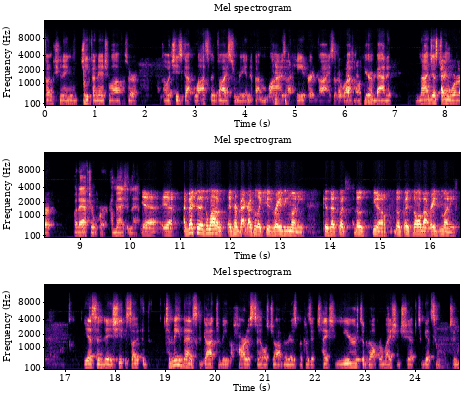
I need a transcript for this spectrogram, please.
functioning chief financial officer. Oh, and she's got lots of advice for me. And if I'm wise, I heed her advice. Otherwise, I'll hear about it, not just during work, but after work. Imagine that. Yeah, yeah. I bet you there's a lot of in her background. So like she was raising money because that's what those you know those places are all about raising money. Yes, indeed. She so to me that has got to be the hardest sales job there is because it takes years to develop relationships to get some to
